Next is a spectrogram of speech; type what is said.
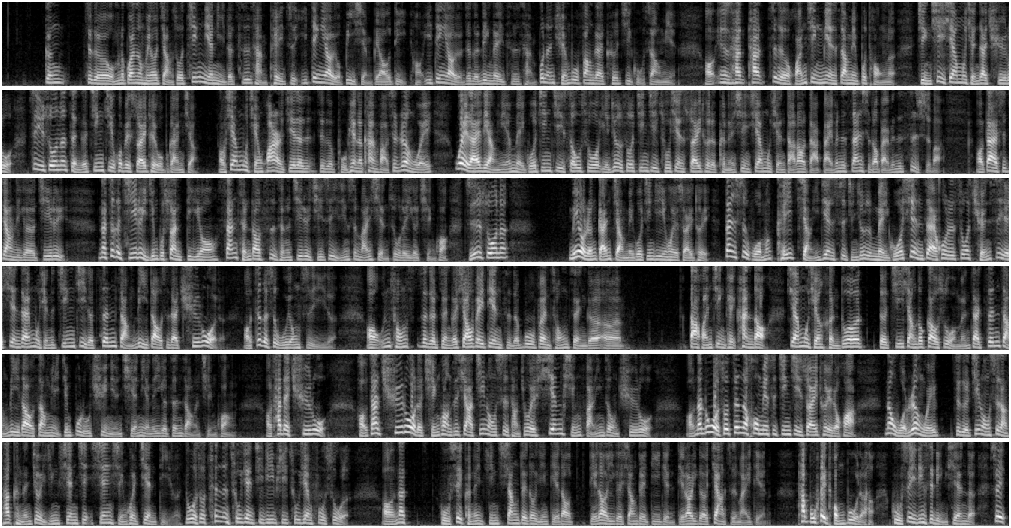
跟这个我们的观众朋友讲说，今年你的资产配置一定要有避险标的，好，一定要有这个另类资产，不能全部放在科技股上面，好，因为它它这个环境面上面不同了，景气现在目前在趋弱，至于说呢，整个经济会不会衰退，我不敢讲。好，现在目前华尔街的这个普遍的看法是认为，未来两年美国经济收缩，也就是说经济出现衰退的可能性，现在目前达到达百分之三十到百分之四十吧，哦，大概是这样的一个几率。那这个几率已经不算低哦，三成到四成的几率其实已经是蛮显著的一个情况。只是说呢，没有人敢讲美国经济一定会衰退，但是我们可以讲一件事情，就是美国现在或者说全世界现在目前的经济的增长力道是在趋弱的哦，这个是毋庸置疑的。哦，我们从这个整个消费电子的部分，从整个呃大环境可以看到，现在目前很多的迹象都告诉我们在增长力道上面已经不如去年前年的一个增长的情况了。好，它在趋弱。好，在趋弱的情况之下，金融市场就会先行反映这种趋弱。哦，那如果说真的后面是经济衰退的话，那我认为这个金融市场它可能就已经先见先行会见底了。如果说真正出现 GDP 出现负数了，哦，那股市可能已经相对都已经跌到跌到一个相对低点，跌到一个价值买点了，它不会同步的哈，股市一定是领先的。所以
